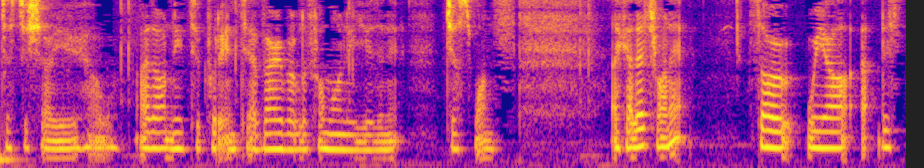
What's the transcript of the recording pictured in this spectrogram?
just to show you how I don't need to put it into a variable if I'm only using it just once Okay, let's run it. So we are at this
